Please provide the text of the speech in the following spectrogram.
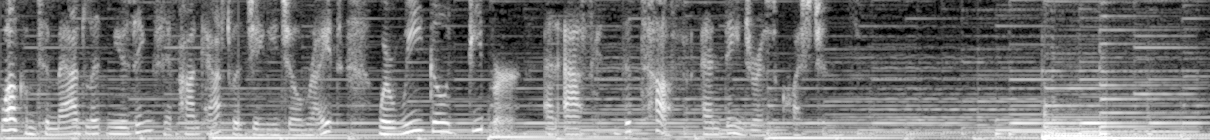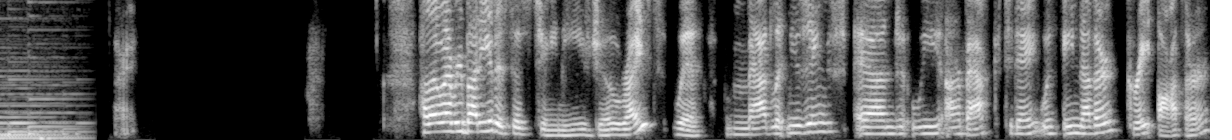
Welcome to Mad Lit Musings, a podcast with Jaime Jo Wright, where we go deeper and ask the tough and dangerous questions. All right. Hello, everybody. This is Jaime Jo Wright with Mad Lit Musings, and we are back today with another great author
